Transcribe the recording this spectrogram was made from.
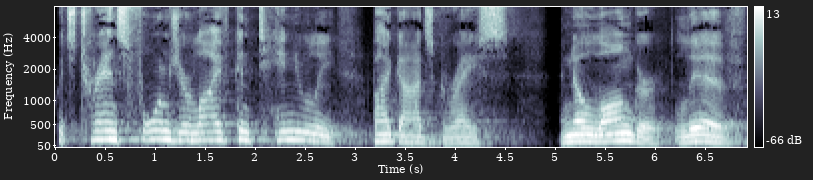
which transforms your life continually by God's grace, and no longer live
